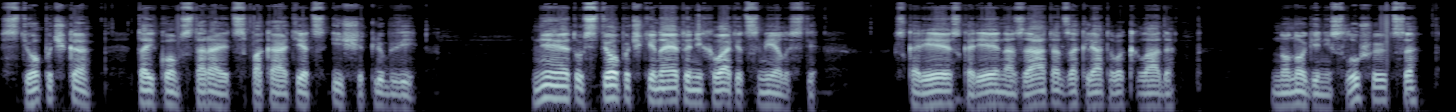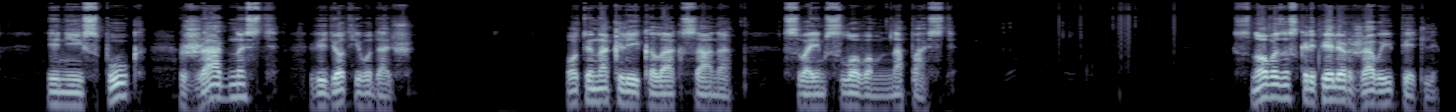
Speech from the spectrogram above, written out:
Степочка тайком старается, пока отец ищет любви? Нет, у Степочки на это не хватит смелости. Скорее, скорее назад от заклятого клада. Но ноги не слушаются, и не испуг, жадность ведет его дальше. Вот и накликала Оксана своим словом напасть. Снова заскрипели ржавые петли.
